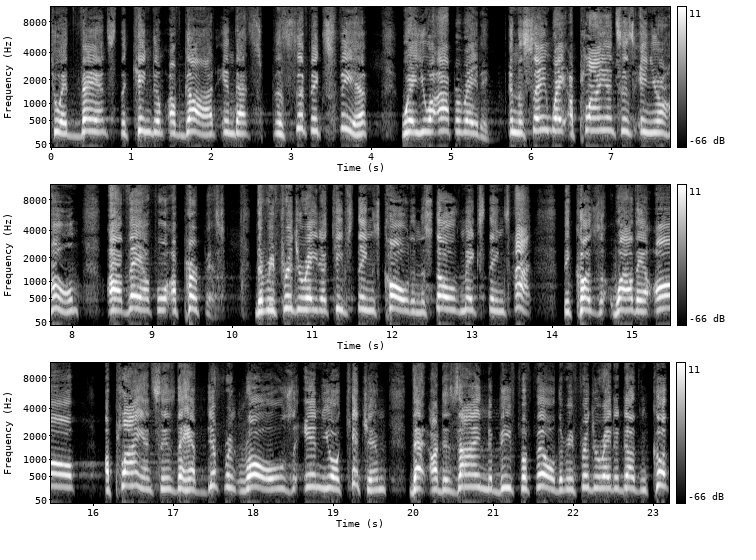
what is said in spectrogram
to advance the kingdom of God in that specific sphere where you are operating. In the same way, appliances in your home are there for a purpose. The refrigerator keeps things cold and the stove makes things hot because while they're all appliances, they have different roles in your kitchen that are designed to be fulfilled. The refrigerator doesn't cook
